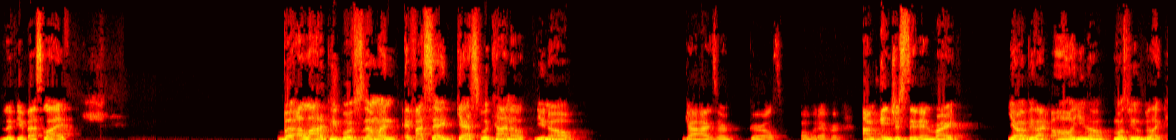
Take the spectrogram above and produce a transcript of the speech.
live your best life. But a lot of people, if someone, if I said, guess what kind of, you know, guys or girls or whatever I'm interested in, right? Y'all be like, oh, you know, most people be like,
